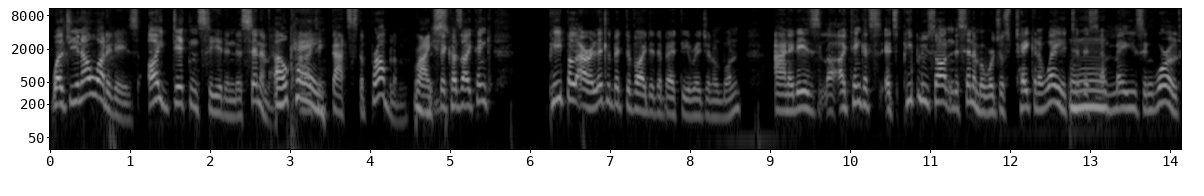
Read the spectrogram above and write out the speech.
Well, do you know what it is? I didn't see it in the cinema. Okay. I think that's the problem. Right. Because I think people are a little bit divided about the original one. And it is, I think it's it's people who saw it in the cinema were just taken away to this Mm. amazing world.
